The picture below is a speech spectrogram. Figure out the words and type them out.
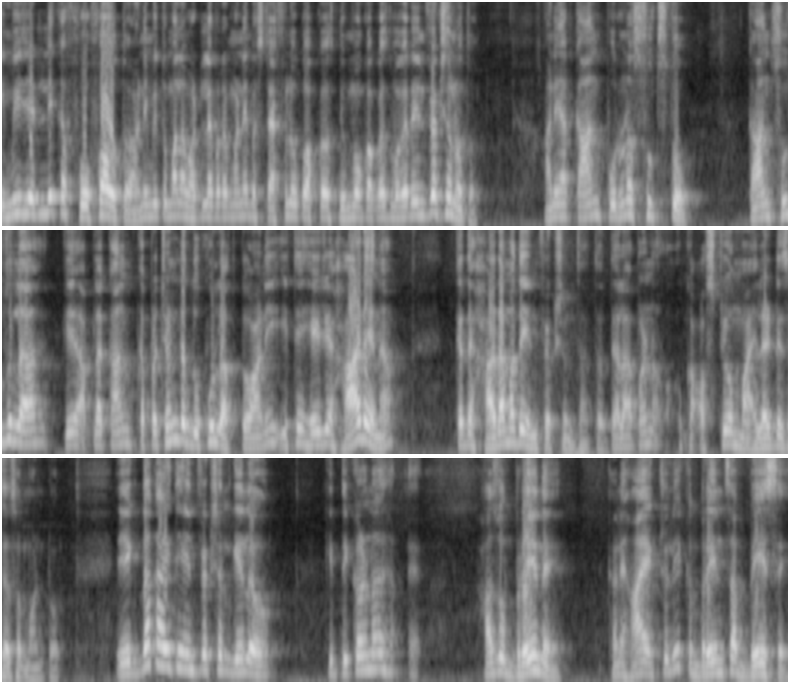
इमिजिएटली का फोफा होतं. आणि मी तुम्हाला म्हटल्याप्रमाणे स्टॅफिलोकॉकस डिमोकॉकस वगैरे इन्फेक्शन होतं. आणि हा कान पूर्ण सुचतो कान सुजला की आपला कान का प्रचंड दुखू लागतो. आणि इथे हे जे हाड आहे ना का त्या हाडामध्ये इन्फेक्शन जातं त्याला आपण ऑस्टिओमायलायटिस असं म्हणतो. एकदा का इथे इन्फेक्शन गेलं की तिकडनं हा जो ब्रेन आहे कारण हा ॲक्च्युली एक ब्रेनचा बेस आहे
